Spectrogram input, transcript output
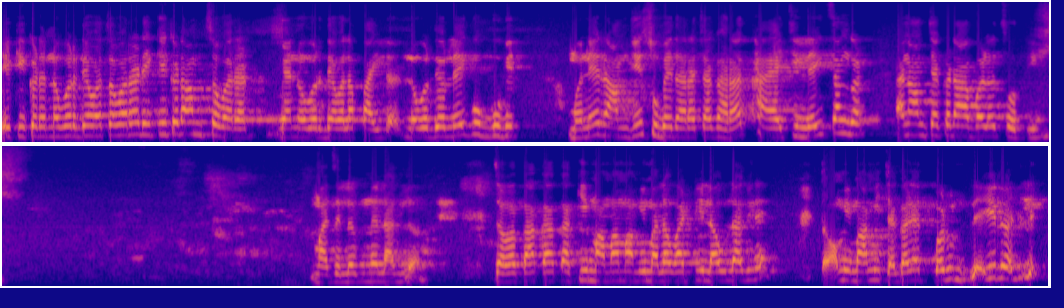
एकीकडं नवरदेवाचं वराड एकीकडं आमचं वराड. मी नवरदेवाला पाहिलं. नवरदेव लय गुबगुबीत. म्हणे रामजी सुभेदाराच्या घरात खायची लई चंगळ आणि आमच्याकडे आबळच होती. माझं लग्न लागलं. जेव्हा काका काकी मामा मामी मला वाटी लावू लागले तेव्हा मी मामीच्या गळ्यात पडून लई रडले.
